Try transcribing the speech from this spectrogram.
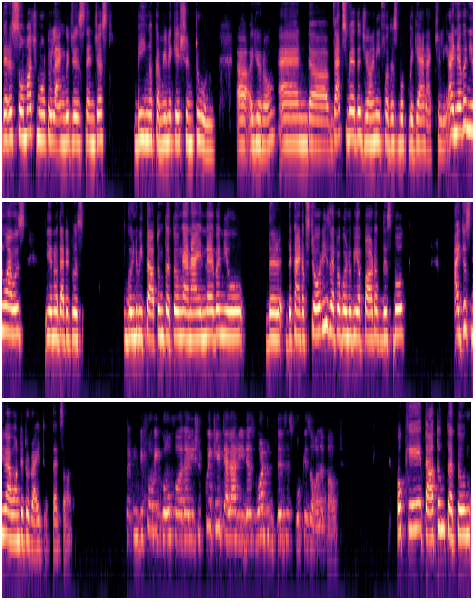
there is so much more to languages than just being a communication tool uh, you know and uh, that's where the journey for this book began actually. I never knew i was you know that it was going to be tatung tatung and i never knew the the kind of stories that were going to be a part of this book. I just knew i wanted to write it that's all. So I think before we go further, you should quickly tell our readers what this, this book is all about. Okay, Tatung Tatung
